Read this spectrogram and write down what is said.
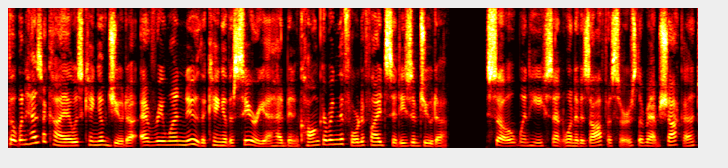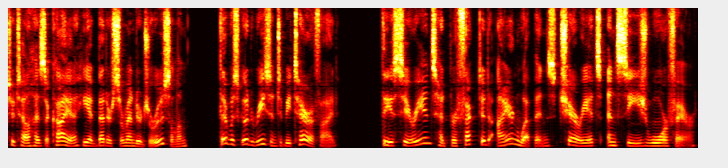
But when Hezekiah was king of Judah, everyone knew the king of Assyria had been conquering the fortified cities of Judah. So, when he sent one of his officers, the Rabshakeh, to tell Hezekiah he had better surrender Jerusalem, there was good reason to be terrified. The Assyrians had perfected iron weapons, chariots, and siege warfare.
